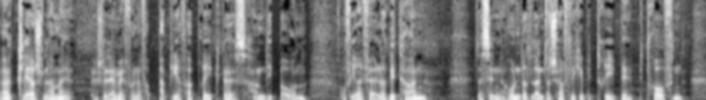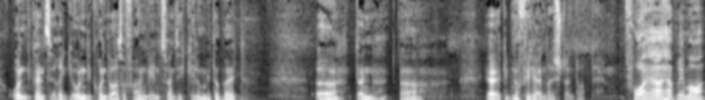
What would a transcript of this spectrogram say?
äh, Klärschlamme Schlemme von einer Papierfabrik. Das haben die Bauern auf ihre Felder getan. Das sind 100 landwirtschaftliche Betriebe betroffen und ganze Regionen. Die Grundwasserfahren gehen 20 Kilometer weit. Äh, dann äh, ja, es noch viele andere Standorte. Vorher, Herr Bremauer,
